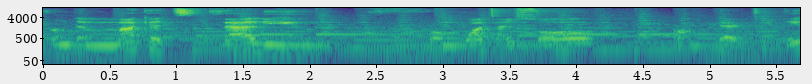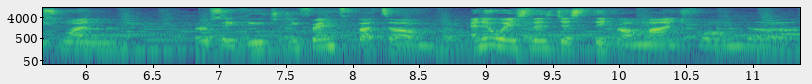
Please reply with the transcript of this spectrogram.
from the market value, from what I saw compared to this one, there's a huge difference. But um, anyways, let's just take our mind from the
